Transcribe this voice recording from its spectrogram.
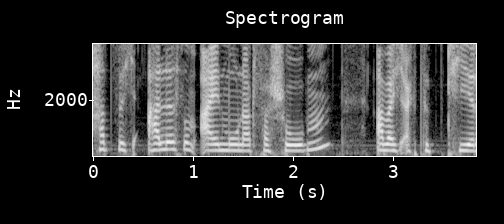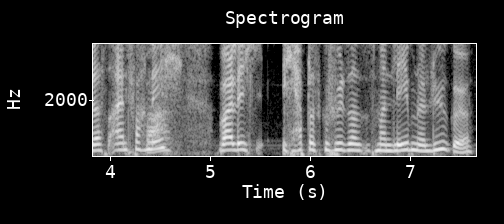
hat sich alles um einen Monat verschoben. Aber ich akzeptiere das einfach Was? nicht, weil ich, ich habe das Gefühl, sonst ist mein Leben eine Lüge.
